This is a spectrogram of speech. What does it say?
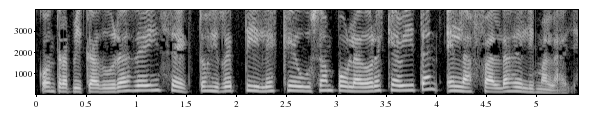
contra picaduras de insectos y reptiles que usan pobladores que habitan en las faldas del Himalaya.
